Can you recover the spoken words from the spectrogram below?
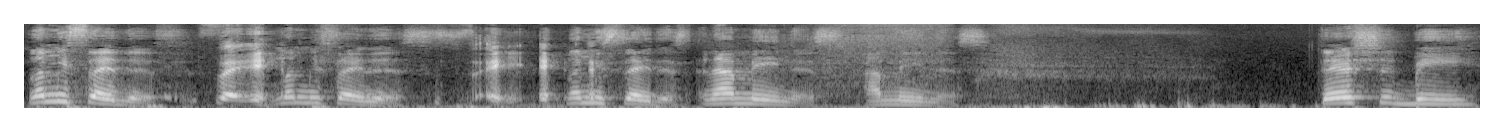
let me say this. Say it. Let me say this. Say it. Let me say this, and I mean this. I mean this. There should be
